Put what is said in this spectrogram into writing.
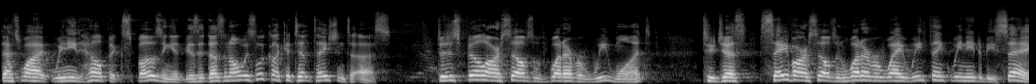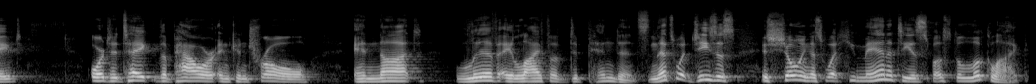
that's why we need help exposing it because it doesn't always look like a temptation to us to just fill ourselves with whatever we want, to just save ourselves in whatever way we think we need to be saved, or to take the power and control and not live a life of dependence. And that's what Jesus is showing us what humanity is supposed to look like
